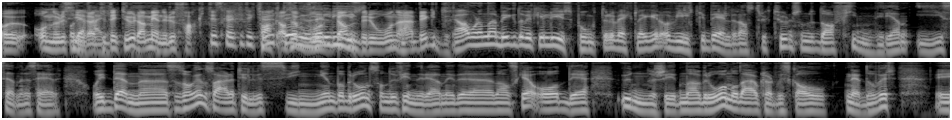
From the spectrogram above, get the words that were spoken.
Og, og når du er sier arkitektur, da mener du faktisk arkitektur? Faktisk, altså hvordan broen er bygd? Ja, hvordan den er bygd, og hvilke lyspunkter du vektlegger, og hvilke deler av strukturen som du da finner igjen i senere serier. Og i denne sesongen så er det tydeligvis svingen på broen som du finner igjen i det danske, og det undersiden av broen, og det er jo klart vi skal nedover i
